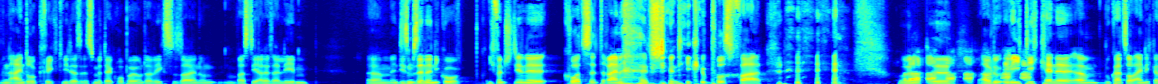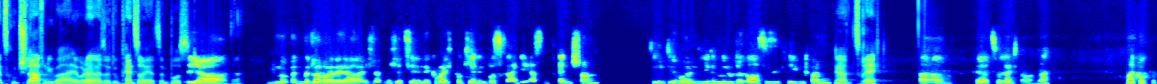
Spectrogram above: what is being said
einen Eindruck kriegt, wie das ist, mit der Gruppe unterwegs zu sein und was die alles erleben. Ähm, in diesem Sinne, Nico, ich wünsche dir eine kurze dreieinhalbstündige Busfahrt. Und, äh, aber du, wie ich dich kenne, ähm, du kannst doch eigentlich ganz gut schlafen überall, oder? Also du pennst doch jetzt im Bus. Ja, mittlerweile ja. Ich werde mich jetzt hier hin. Guck mal, ich gucke hier in den Bus rein. Die ersten pennen schon. Die, die holen jede Minute raus, die sie kriegen können. Ja, zu Recht. Ähm, ja, zu Recht auch, ne? Mal gucken.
